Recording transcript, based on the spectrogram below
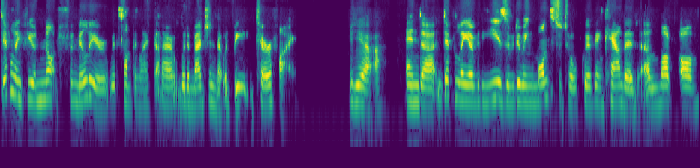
Definitely, if you're not familiar with something like that, I would imagine that would be terrifying. yeah And uh, definitely over the years of doing Monster Talk, we've encountered a lot of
